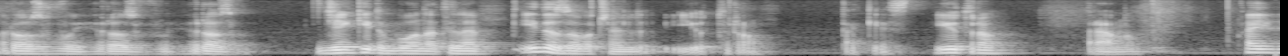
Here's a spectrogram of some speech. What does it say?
rozwój, rozwój, rozwój. Dzięki, to było na tyle i do zobaczenia jutro. Tak jest. Jutro rano. Hej.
